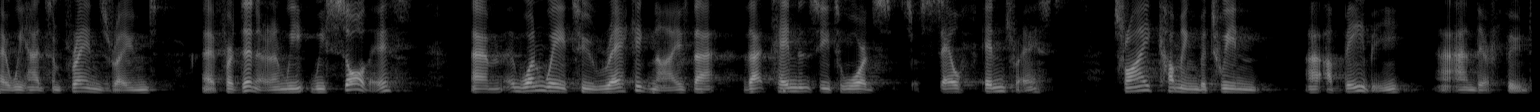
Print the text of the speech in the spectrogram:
Uh, we had some friends round uh, for dinner, and we, we saw this. Um, one way to recognize that, that tendency towards sort of self interest Try coming between a baby and their food.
